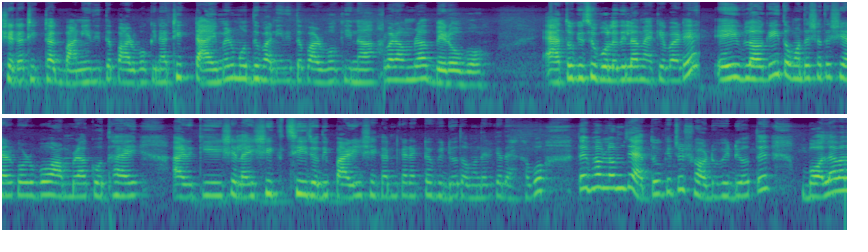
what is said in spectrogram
সেটা ঠিকঠাক বানিয়ে দিতে পারব কিনা, ঠিক টাইমের মধ্যে বানিয়ে দিতে পারব কিনা, এবার আমরা বেরোবো। এত কিছু বলে দিলাম একেবারে। এই ব্লগেই তোমাদের সাথে শেয়ার করব, আমরা কোথায় আর কি সেলাই শিখছি, যদি পারি সেখানকার একটা ভিডিও তোমাদেরকে দেখাবো। তাই ভাবলাম যে এত কিছু শর্ট ভিডিওতে বলা বা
